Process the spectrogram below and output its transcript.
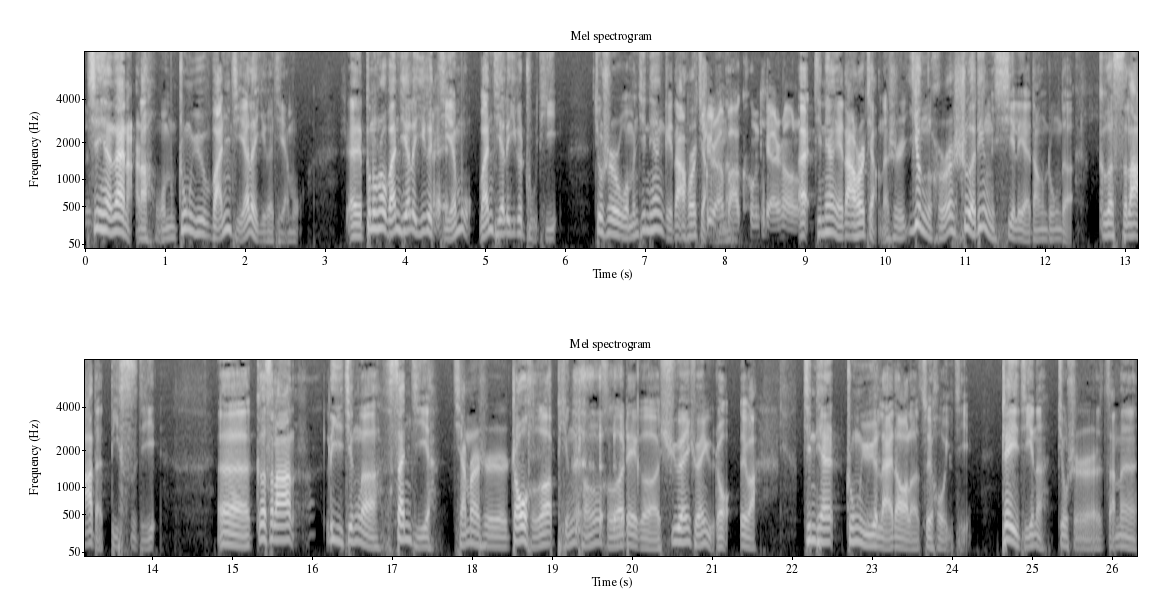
新鲜在哪儿呢？我们终于完结了一个节目，呃，不能说完结了一个节目，完结了一个主题，就是我们今天给大伙儿讲的。居然把坑填上了！哎，今天给大伙儿讲的是硬核设定系列当中的哥斯拉的第四集。呃，哥斯拉历经了三集啊，前面是昭和、平成和这个虚渊玄宇宙，对吧？今天终于来到了最后一集，这一集呢，就是咱们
